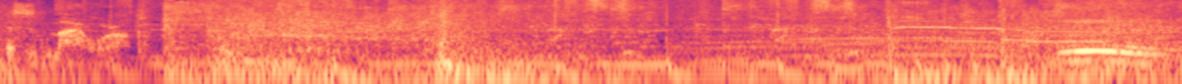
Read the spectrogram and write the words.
This is my world. Oh,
